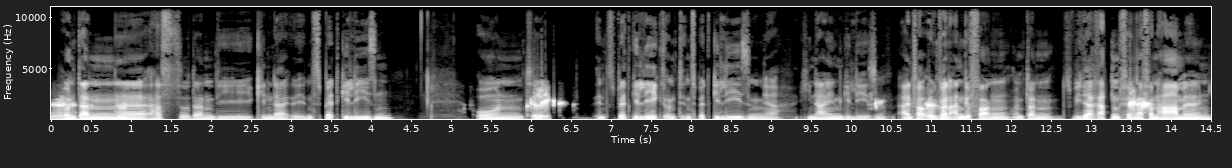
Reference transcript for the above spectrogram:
ja. Und dann äh, hast du dann die Kinder ins Bett gelesen und gelegt. ins Bett gelegt und ins Bett gelesen, ja, hineingelesen. Einfach irgendwann angefangen und dann wie der Rattenfänger von Hameln,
